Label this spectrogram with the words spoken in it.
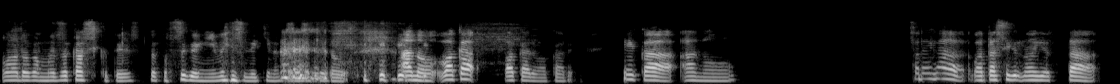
ワードが難しくて、ちょっとすぐにイメージできなかったけど、あの、わか、わかるわかる。っていうか、あの、それが私の言った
